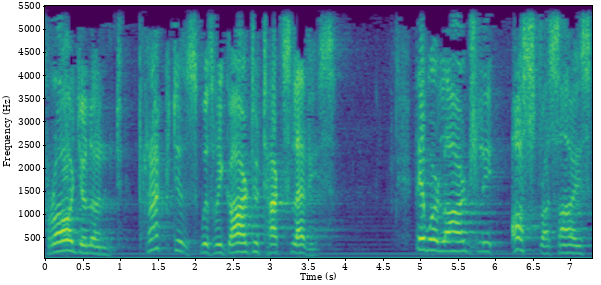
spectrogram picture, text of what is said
fraudulent practice with regard to tax levies. They were largely ostracized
